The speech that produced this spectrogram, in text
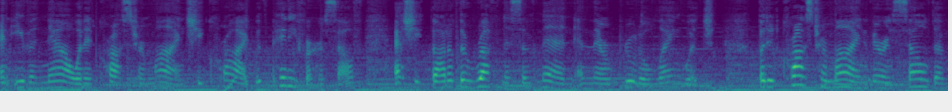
and even now, when it crossed her mind, she cried with pity for herself as she thought of the roughness of men and their brutal language. But it crossed her mind very seldom.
